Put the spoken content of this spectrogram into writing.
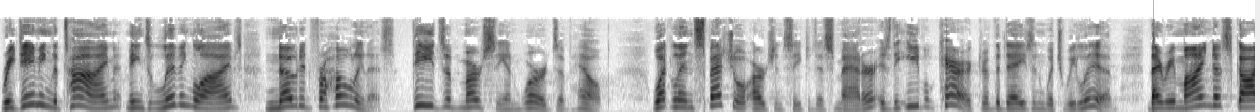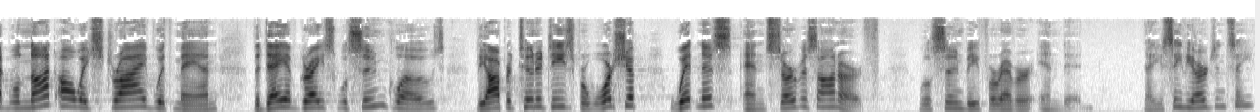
Redeeming the time means living lives noted for holiness, deeds of mercy, and words of help. What lends special urgency to this matter is the evil character of the days in which we live. They remind us God will not always strive with man. The day of grace will soon close. The opportunities for worship, witness, and service on earth will soon be forever ended. Now, you see the urgency?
